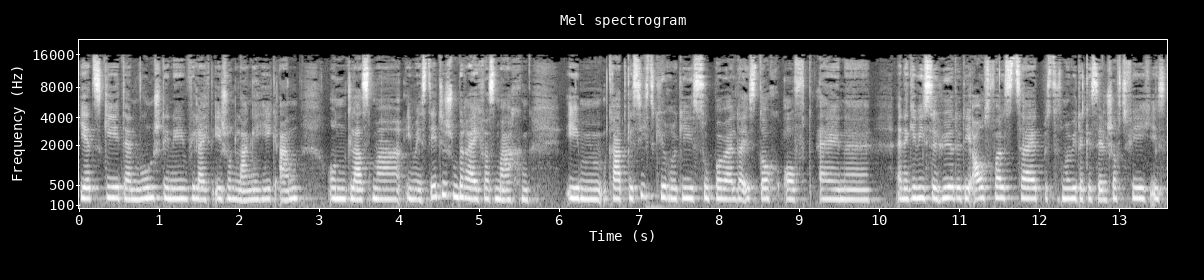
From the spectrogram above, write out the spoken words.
jetzt gehe dein Wunsch, den ich vielleicht eh schon lange heg an und lass mal im ästhetischen Bereich was machen. Eben gerade Gesichtschirurgie ist super, weil da ist doch oft eine, eine gewisse Hürde, die Ausfallszeit, bis dass man wieder gesellschaftsfähig ist.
